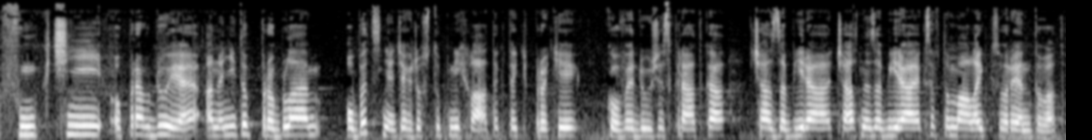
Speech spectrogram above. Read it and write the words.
funkční opravdu je a není to problém obecně těch dostupných látek teď proti covidu, že zkrátka část zabírá, část nezabírá, jak se v tom má lék zorientovat?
